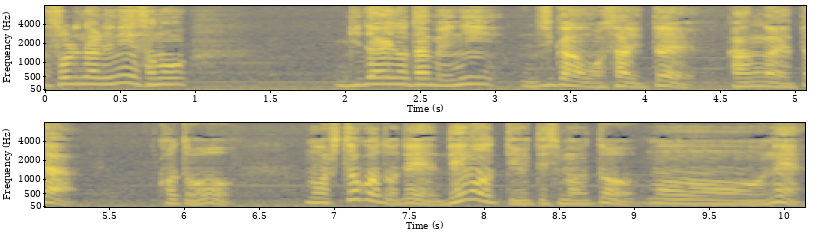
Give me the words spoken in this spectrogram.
それなりにその議題のために時間を割いて考えたことをもう一言で、デモって言ってしまうと、もうね、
